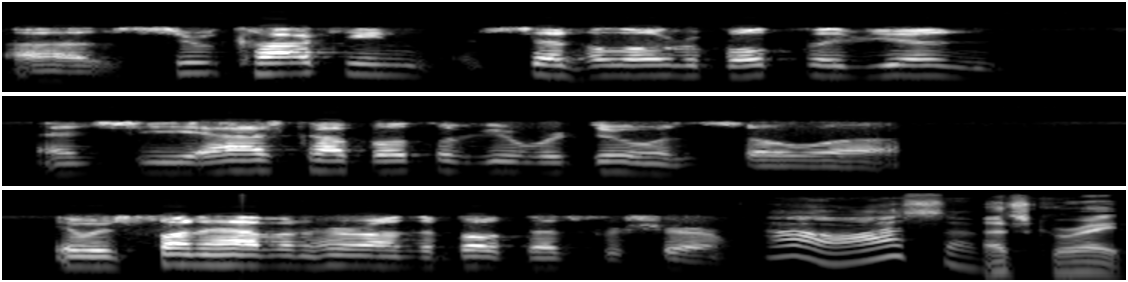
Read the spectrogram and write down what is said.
uh, Sue Cocking said hello to both of you and, and she asked how both of you were doing. So uh, it was fun having her on the boat, that's for sure. Oh, awesome. That's great.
